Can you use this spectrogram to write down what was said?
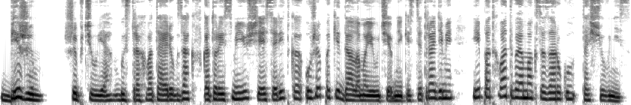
«Бежим!» — шепчу я, быстро хватая рюкзак, в который смеющаяся Ритка уже покидала мои учебники с тетрадями и, подхватывая Макса за руку, тащу вниз.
